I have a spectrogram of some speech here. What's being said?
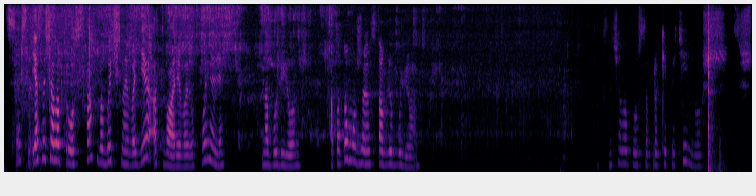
И це с- Я сначала просто в обычной воде отвариваю, поняли? На бульон. А потом уже ставлю бульон. Так, сначала просто прокипятить, бо ж, це ж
